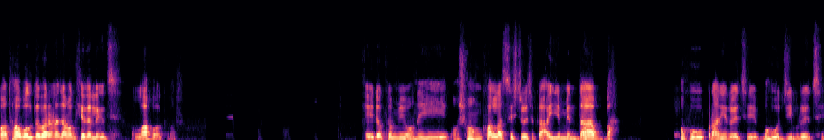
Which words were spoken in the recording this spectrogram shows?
কথাও বলতে পারে না যে আমার খিদে লেগেছে। আল্লাহ আকবার। এইরকমই অনেক অসংখ্য আল্লাহ সৃষ্টি রয়েছে। কাইমেন দাব্বা বহু প্রাণী রয়েছে, বহু জীব রয়েছে।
